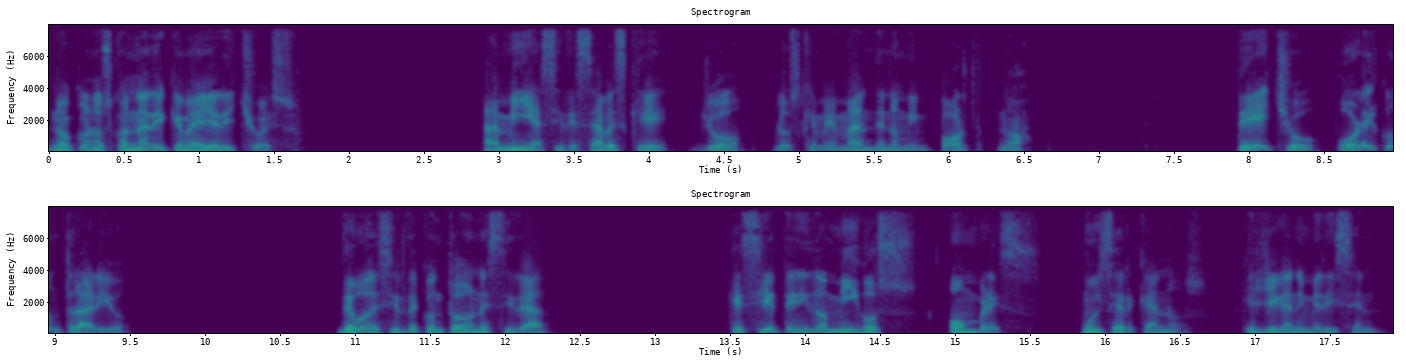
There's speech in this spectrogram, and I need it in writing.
no conozco a nadie que me haya dicho eso. A mí, así de, ¿sabes qué? Yo, los que me manden no me importa. No. De hecho, por el contrario, debo decirte con toda honestidad que sí he tenido amigos, hombres, muy cercanos, que llegan y me dicen,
